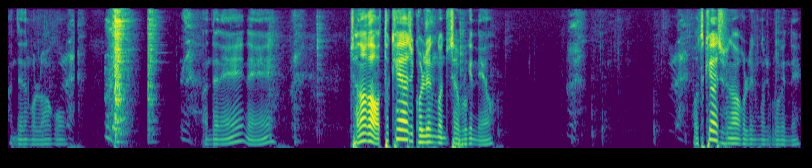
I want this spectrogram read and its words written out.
안 되는 걸로 하고 안 되네. 네. 전화가 어떻게 해야지 걸리는 건지 잘 모르겠네요. 어떻게 해야지 전화가 걸리는 건지 모르겠네.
